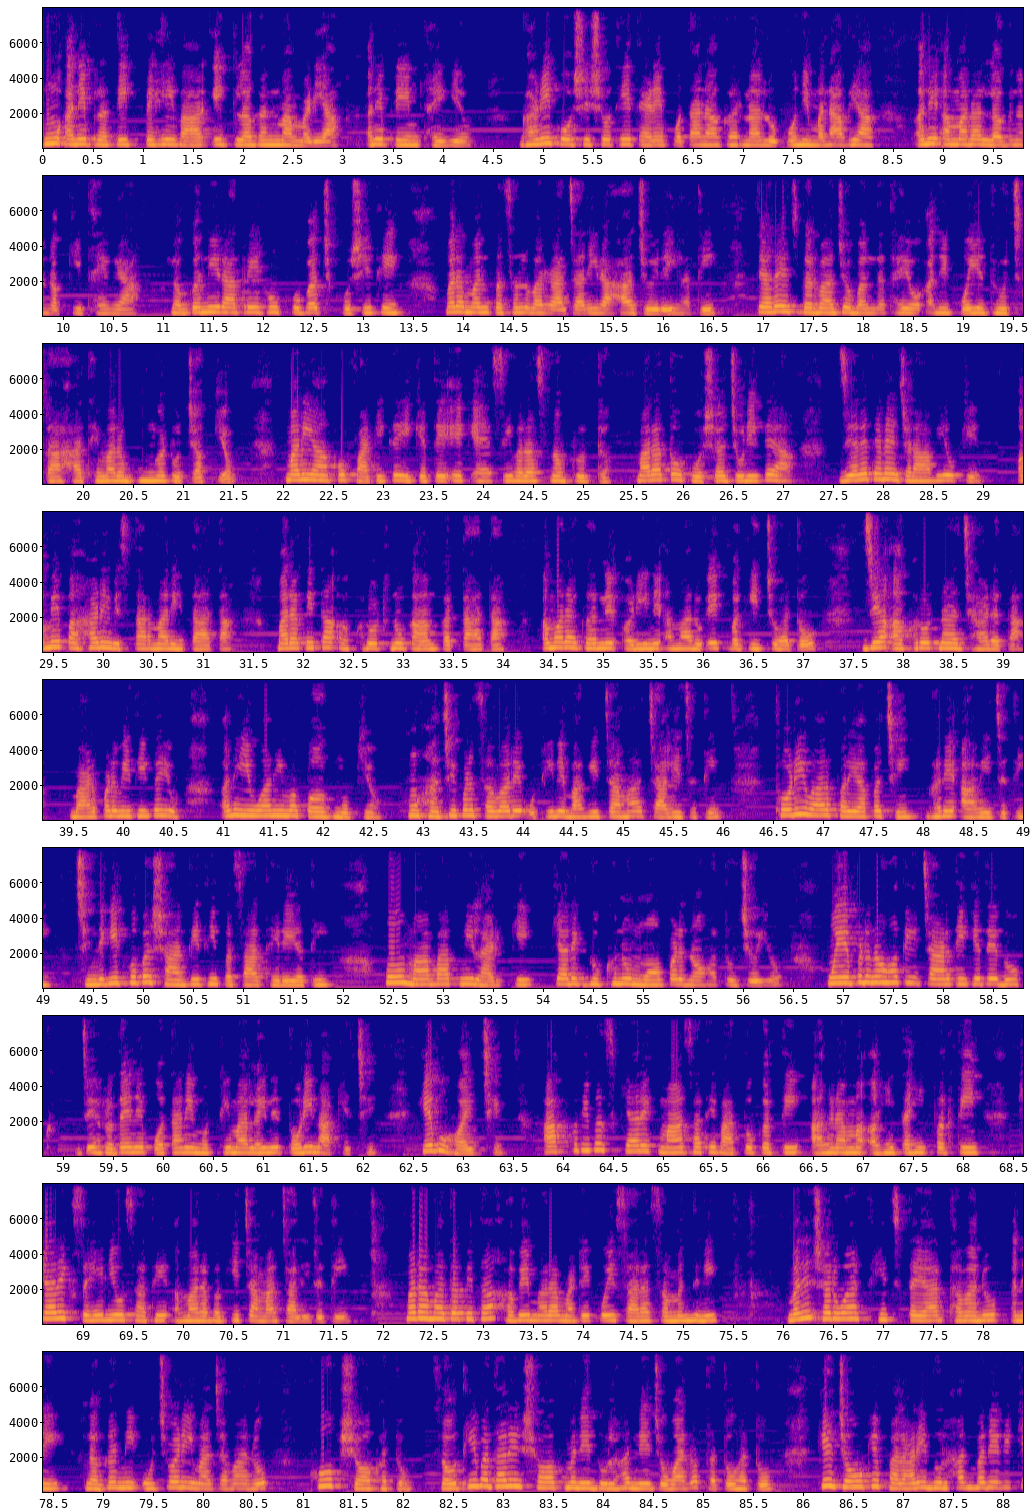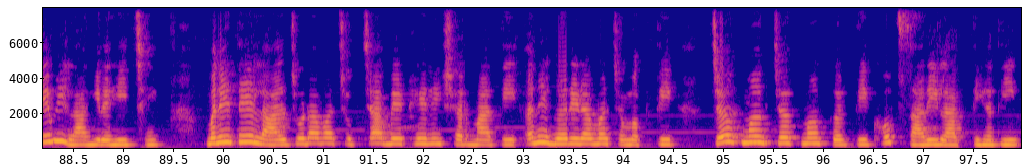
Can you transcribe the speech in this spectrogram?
હું અને પ્રતીક પહેલીવાર એક લગ્નમાં મળ્યા અને પ્રેમ થઈ ગયો. ઘણી કોશિશોથી તેણે પોતાના ઘરના લોકોને મનાવ્યા અને અમારા લગ્ન નક્કી થઈ ગયા. લગ્નની રાત્રે હું ખૂબ જ ખુશીથી મારા મનપસંદ વરરાજાની રાહ જોઈ રહી હતી. ત્યારે જ દરવાજો બંધ થયો અને કોઈએ ધ્રુજતા હાથે મારો ઘૂંઘટ ઉચક્યો. મારી આંખો ફાટી ગઈ કે તે એક એંસી વર્ષનો વૃદ્ધ. મારા તો હોશ જ ઉડી ગયા. જ્યારે તેણે જણાવ્યું કે અમે પહાડી વિસ્તારમાં રહેતા હતા. મારા પિતા અખરોટનું કામ કરતા હતા. અમારા ઘરને અડીને અમારો એક બગીચો હતો, જ્યાં અખરોટના ઝાડ હતા. બાળપણ વીતી ગયું અને યુવાનીમાં પગ મૂક્યો. હું હજી પણ સવારે ઉઠીને બગીચામાં ચાલી જતી. થોડી વાર ફર્યા પછી ઘરે આવી જતી. જિંદગી ખૂબ જ શાંતિથી પસાર થઈ રહી હતી. હું મા બાપની લાડકી ક્યારેક દુઃખનું મોં પણ નહોતું જોયું. હું એ પણ નહોતી જાણતી કે તે દુઃખ જે હૃદયને પોતાની મુઠ્ઠીમાં લઈને તોડી નાખે છે. કેવું હોય છે? આખો દિવસ ક્યારેક મા સાથે વાતો કરતી, આંગણામાં અહીં તહીં ફરતી, ક્યારેક સહેલીઓ સાથે અમારા બગીચામાં ચાલી જતી. મારા માતા પિતા હવે મારા માટે કોઈ સારા સંબંધની મને શરૂઆતથી જ તૈયાર થવાનો અને લગ્નની ઉજવણીમાં જવાનો ખૂબ શોખ હતો. સૌથી વધારે શોખ મને દુલ્હનને જોવાનો થતો હતો કે જોઉં કે ફલાણી દુલ્હન બનેલી કેવી લાગી રહી છે? મને તે લાલ જોડામાં ચૂપચાપ બેઠેલી શરમાતી અને ગરીડામાં ચમકતી ઝગમગ ઝગમગ કરતી ખૂબ સારી લાગતી હતી.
